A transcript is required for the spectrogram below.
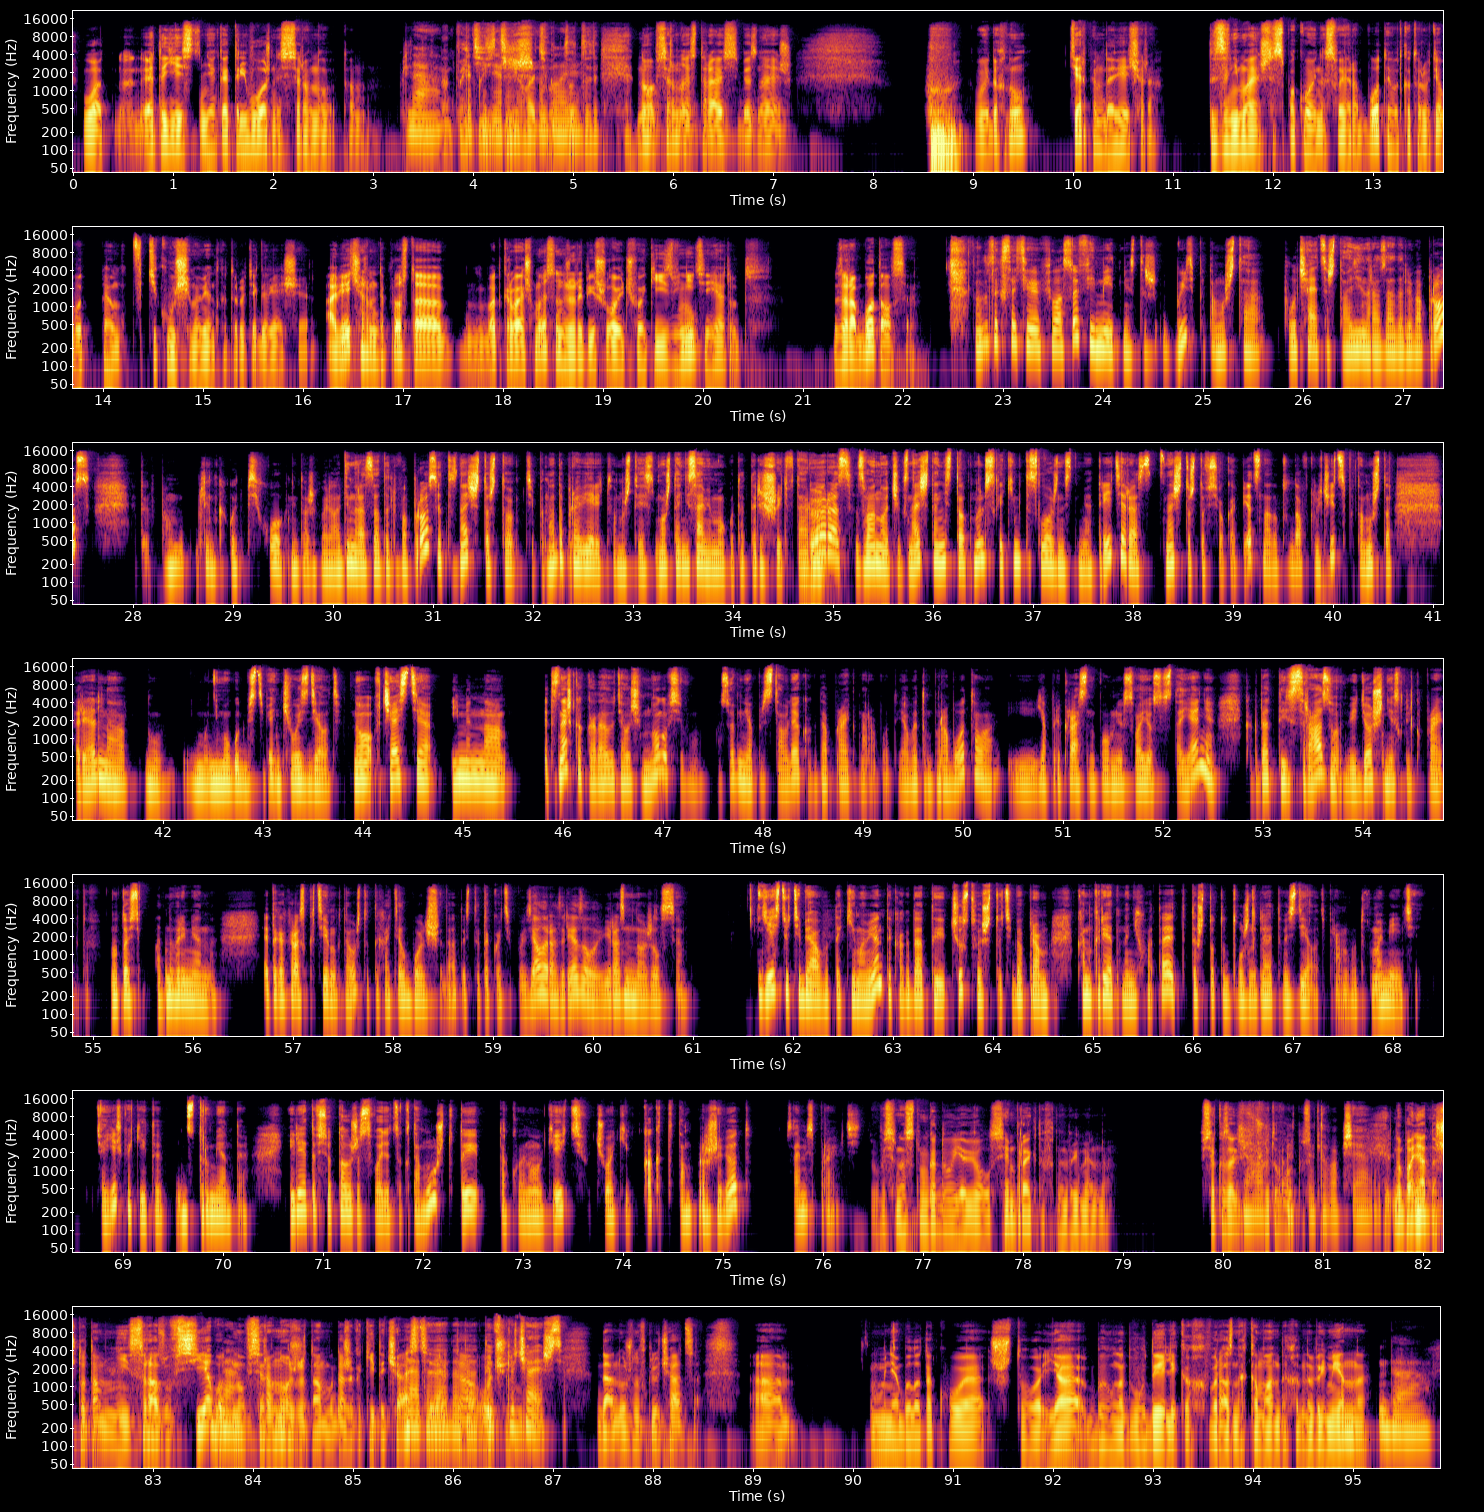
Вот. Это есть некая тревожность все равно там. Блин, да, надо пойти сделать. Вот, вот, вот. Но все равно я стараюсь себя, знаешь, выдохнул, терпим до вечера. Ты занимаешься спокойно своей работой, вот которая у тебя вот прям в текущий момент, который у тебя горящая. А вечером ты просто открываешь мессенджер и пишешь, ой, чуваки, извините, я тут заработался, Ну, это, кстати, философия имеет место быть, потому что получается, что один раз задали вопрос, это, блин, какой-то психолог мне тоже говорил, один раз задали вопрос, это значит то, что, типа, надо проверить, потому что, если, может, они сами могут это решить. Второй да? раз звоночек, значит, они столкнулись с какими-то сложностями. А третий раз, значит, то, что все, капец, надо туда включиться, потому что реально, ну, не могут без тебя ничего сделать. Но в части именно это знаешь, как когда у тебя очень много всего. Особенно я представляю, когда проектная работа. Я в этом поработала, и я прекрасно помню свое состояние, когда ты сразу ведешь несколько проектов. Ну, то есть одновременно. Это как раз к теме к тому, что ты хотел больше, да? То есть ты такой, типа, взял, разрезал и размножился. Есть у тебя вот такие моменты, когда ты чувствуешь, что тебя прям конкретно не хватает, и ты что-то должен для этого сделать прям вот в моменте. У тебя есть какие-то инструменты? Или это все тоже сводится к тому, что ты такой, ну окей, чуваки, как-то там проживет, сами справитесь. В 2018 году я вел 7 проектов одновременно. Все оказались я, что-то в отпуске. Это вообще... Ну, понятно, что там не сразу все, вот, да. но все равно же там даже какие-то части, да, да, да, это да, да. очень... Ты включаешься. Да, нужно включаться. А, у меня было такое, что я был на двух деликах в разных командах одновременно. Да.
